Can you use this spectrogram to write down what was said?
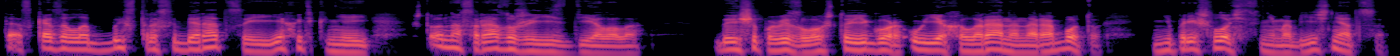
Та сказала быстро собираться и ехать к ней, что она сразу же и сделала. Да еще повезло, что Егор уехал рано на работу, не пришлось с ним объясняться.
